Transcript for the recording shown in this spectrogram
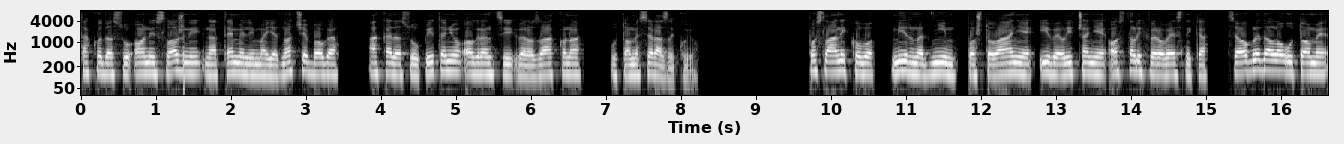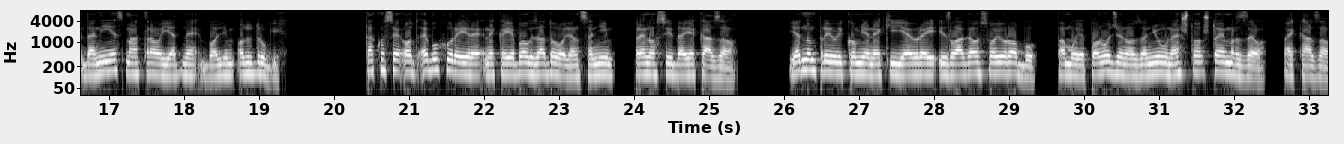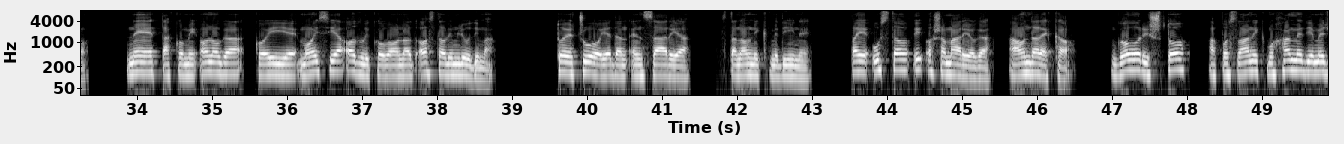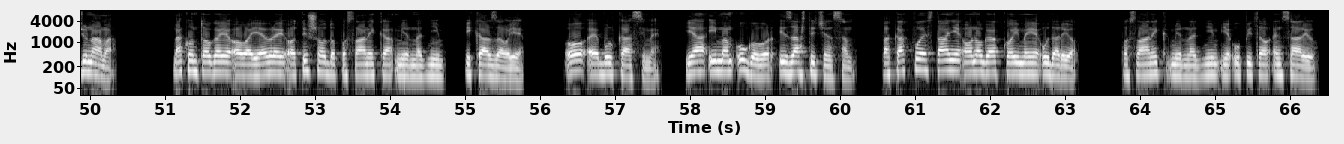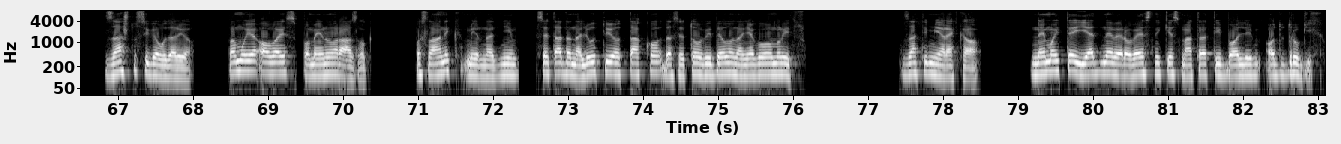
Tako da su oni složeni na temeljima jednoće Boga, a kada su u pitanju ogranci verozakona, u tome se razlikuju. Poslanikovo mir nad njim, poštovanje i veličanje ostalih verovesnika se ogledalo u tome da nije smatrao jedne boljim od drugih. Tako se od Ebu Hureire, neka je Bog zadovoljan sa njim, prenosi da je kazao. Jednom prilikom je neki jevrej izlagao svoju robu, pa mu je ponuđeno za nju nešto što je mrzeo, pa je kazao, ne tako mi onoga koji je Mojsija odlikovao nad ostalim ljudima. To je čuo jedan Ensarija, stanovnik Medine, pa je ustao i ošamario ga, a onda rekao, Govori što, a poslanik Muhammed je među nama. Nakon toga je ovaj jevrej otišao do poslanika mir nad njim i kazao je, o Ebul Kasime, ja imam ugovor i zaštićen sam, pa kakvo je stanje onoga koji me je udario? Poslanik mir nad njim je upitao Ensariju, zašto si ga udario? Pa mu je ovaj spomenuo razlog. Poslanik mir nad njim se tada naljutio tako da se to videlo na njegovom licu. Zatim je rekao, nemojte jedne verovesnike smatrati boljim od drugih.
